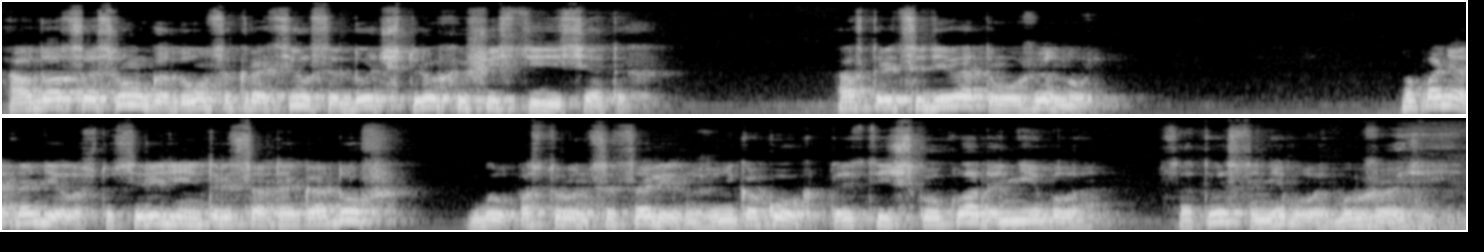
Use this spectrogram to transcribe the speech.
а в 1928 году он сократился до 4,6%, а в 1939 уже ноль. Ну, понятное дело, что в середине 30-х годов был построен социализм, уже никакого капиталистического уклада не было, соответственно, не было буржуазии.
